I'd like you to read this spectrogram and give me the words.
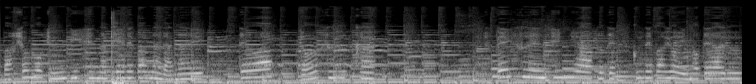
場所も準備しなければならない。では、どうするか。スペースエンジニアーズで作ればよいのである。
